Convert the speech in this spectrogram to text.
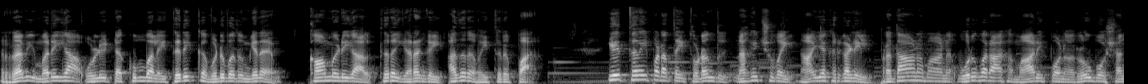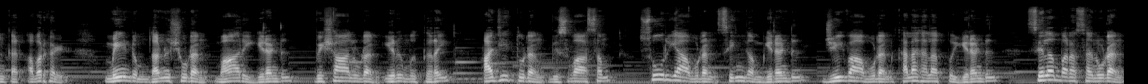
ரவி மரியா உள்ளிட்ட கும்பலை தெரிக்க விடுவதும் என காமெடியால் திரையரங்கை அதிர வைத்திருப்பார். இத்திரைப்படத்தை தொடர்ந்து நகைச்சுவை நாயகர்களில் பிரதானமான ஒருவராக மாறிப்போன ரூபோ சங்கர் அவர்கள் மீண்டும் தனுஷுடன் மாறி இரண்டு விஷாலுடன் இரும்பு திரை அஜித்துடன் விசுவாசம் சூர்யாவுடன் சிங்கம் இரண்டு ஜீவாவுடன் கலகலப்பு இரண்டு சிலம்பரசனுடன்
